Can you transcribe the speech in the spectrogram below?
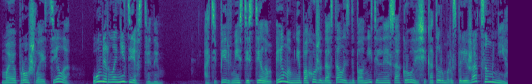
Мое прошлое тело умерло недевственным. А теперь вместе с телом Эммы мне, похоже, досталось дополнительное сокровище, которым распоряжаться мне.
